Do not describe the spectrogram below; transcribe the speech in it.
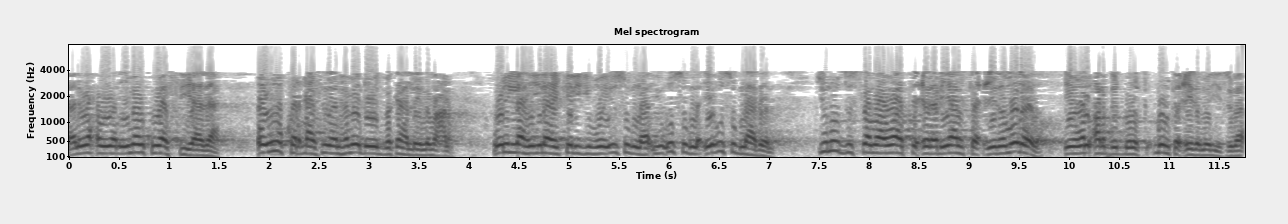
Yani waxa weyaan iimaanku waa siyaadaa oo wuu kordhaa sidaan habeen dhaweydba ka hadlayno macna welilaahi ilaahay keligii way u sugnaadeen. Junuudu samaawaati ciraryaalka ciidamadooda iyo walardi dhulka ciidamadiisuba.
